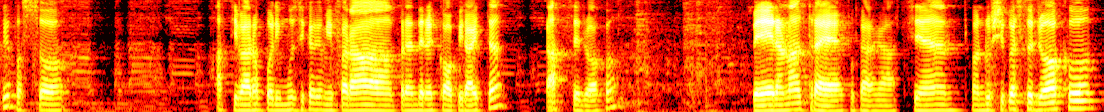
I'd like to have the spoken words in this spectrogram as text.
Qui posso attivare un po' di musica che mi farà prendere il copyright. Grazie gioco. Beh, era un'altra epoca ragazzi, eh. Quando uscì questo gioco,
